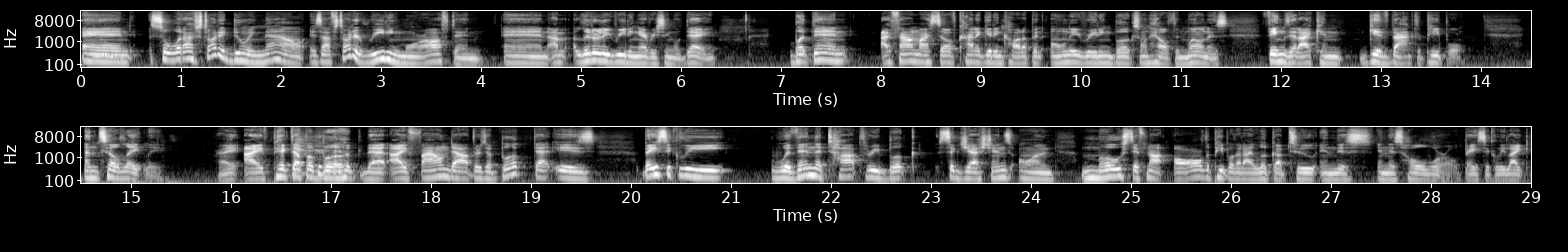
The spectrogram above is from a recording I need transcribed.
And mm. so what I've started doing now is I've started reading more often and I'm literally reading every single day. But then I found myself kind of getting caught up in only reading books on health and wellness, things that I can give back to people until lately, right? I picked up a book that I found out there's a book that is basically within the top three book suggestions on most if not all the people that i look up to in this in this whole world basically like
